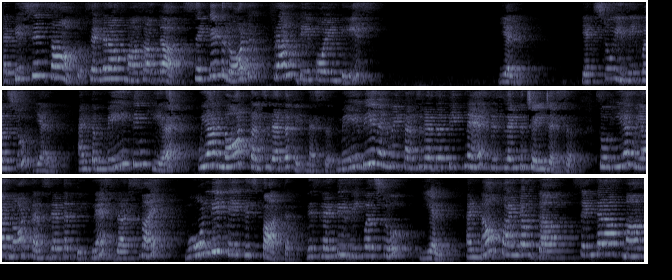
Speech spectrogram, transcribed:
The distance of center of mass of the second rod from D point is L. x2 is equals to L. And the main thing here, we are not consider the thickness. Maybe when we consider the thickness, this length changes. So here we are not consider the thickness. That's why only take this part. This length is equals to L. And now find out the center of mass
